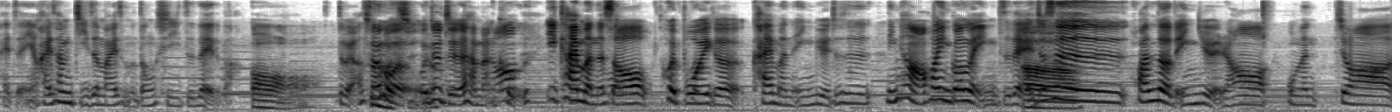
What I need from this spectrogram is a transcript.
还怎样？还是他们急着买什么东西之类的吧？哦，对啊，所以我我就觉得还蛮酷的。一开门的时候会播一个开门的音乐，就是“您好，欢迎光临”之类的，就是欢乐的音乐。然后我们就要。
